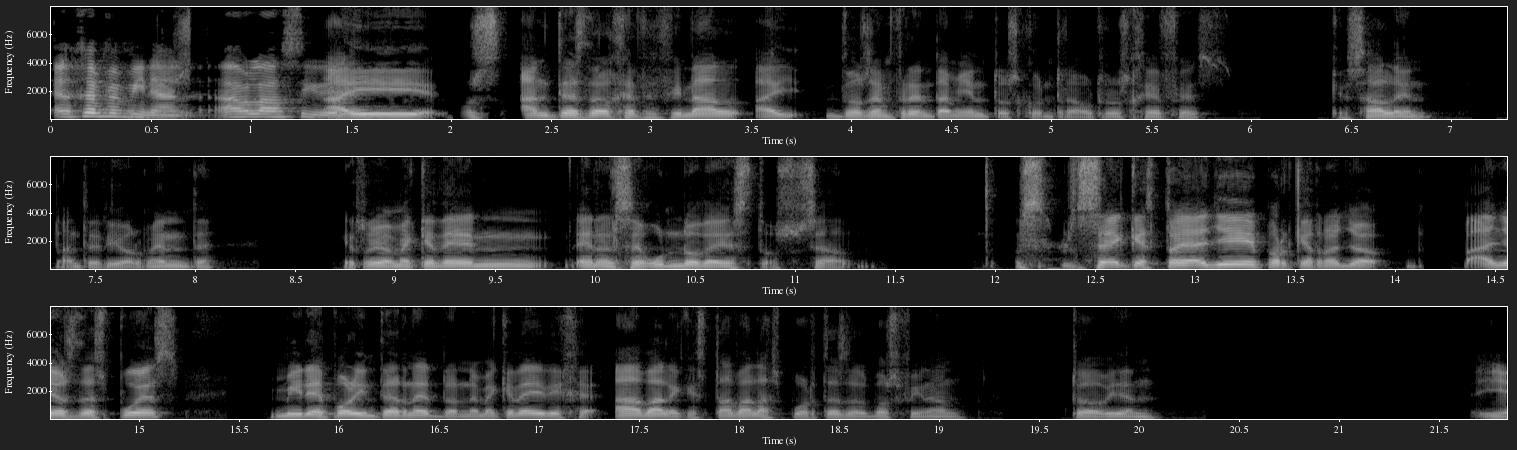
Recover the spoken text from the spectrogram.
El jefe final, pues habla así de. Hay, pues antes del jefe final hay dos enfrentamientos contra otros jefes que salen anteriormente. Y rollo me quedé en, en el segundo de estos. O sea, sé que estoy allí porque rollo años después miré por internet donde me quedé y dije, ah, vale, que estaba a las puertas del boss final todo bien. Y,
